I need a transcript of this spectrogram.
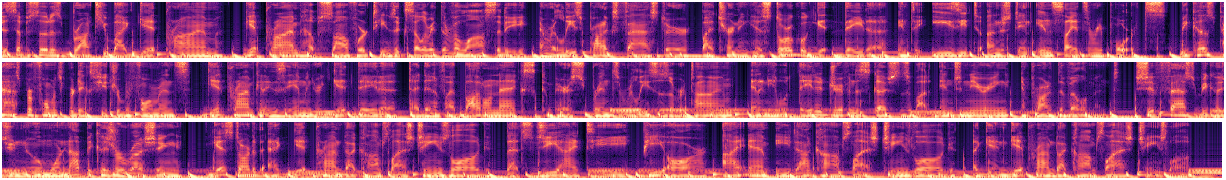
This episode is brought to you by GitPrime. Git Prime helps software teams accelerate their velocity and release products faster by turning historical Git data into easy to understand insights and reports. Because past performance predicts future performance, GitPrime can examine your Git data to identify bottlenecks, compare sprints and releases over time, and enable data driven discussions about engineering and product development. Ship faster because you know more, not because you're rushing. Get started at gitprime.com slash changelog. That's G-I-T-P-R-I-M-E dot com slash changelog. Again, gitprime.com slash changelog.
